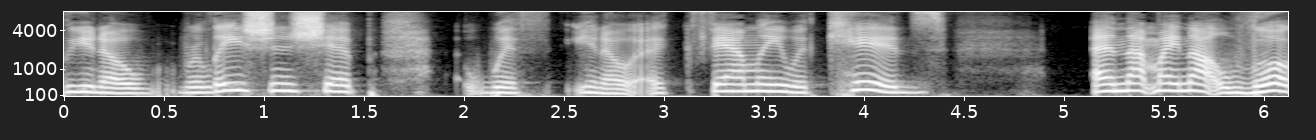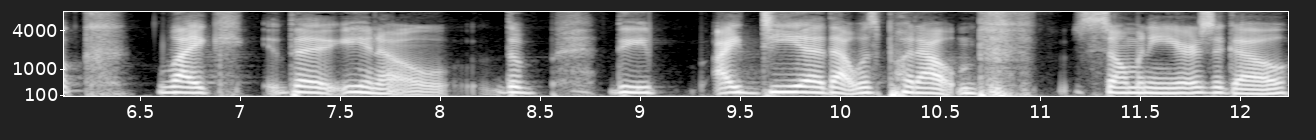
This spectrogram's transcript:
you know relationship with you know a family with kids and that might not look like the you know the the idea that was put out so many years ago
